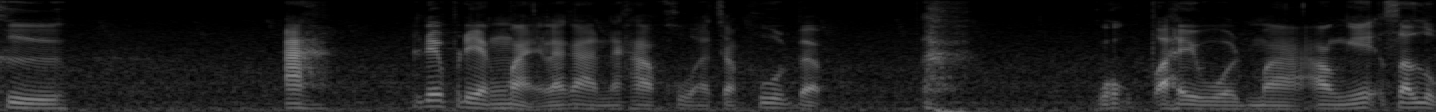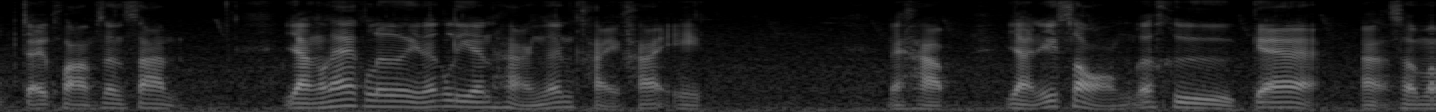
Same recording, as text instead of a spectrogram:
คืออะเรียบเรียงใหม่แล้วกันนะครับครูอาจจะพูดแบบวกไปวนมา เอางี้สรุปใจความสั้น ๆ อย่างแรกเลยนักเรียนหาเงื่อนไขค่า x นะครับ อย่างที่ 2 ก็คือแก้อสม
